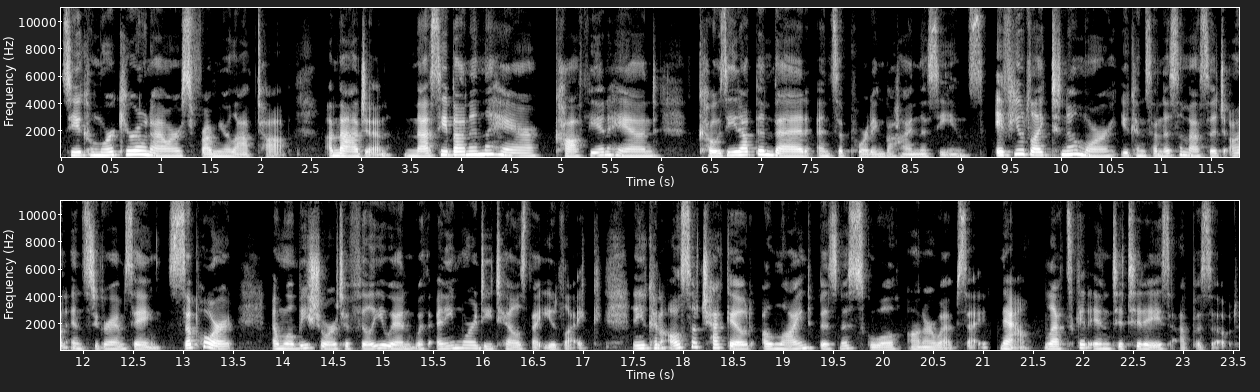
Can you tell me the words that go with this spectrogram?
so you can work your own hours from your laptop. Imagine messy bun in the hair, coffee in hand, cozied up in bed, and supporting behind the scenes. If you'd like to know more, you can send us a message on Instagram saying support, and we'll be sure to fill you in with any more details that you'd like. And you can also check out Aligned Business School on our website. Now, let's get into today's episode.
